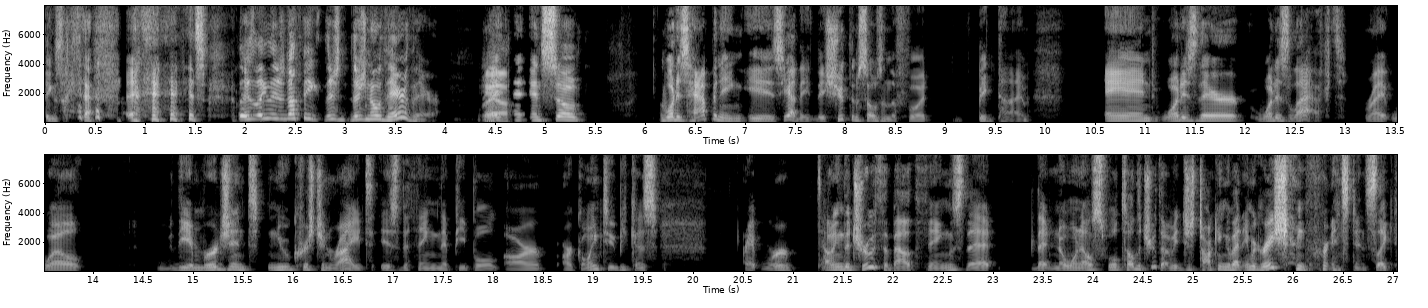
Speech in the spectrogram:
things like that. It's there's like there's nothing there's there's no there there right? Yeah. and, and so what is happening is yeah they, they shoot themselves in the foot big time. And what is there what is left right? Well the emergent new christian right is the thing that people are are going to because right we're telling the truth about things that that no one else will tell the truth i mean just talking about immigration for instance like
